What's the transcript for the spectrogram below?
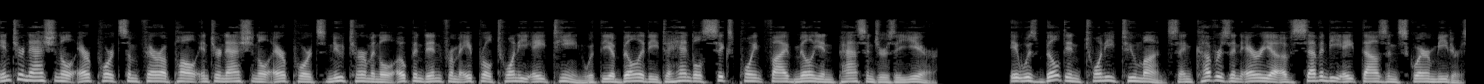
International Airport Simferopol International Airport's new terminal opened in from April 2018 with the ability to handle 6.5 million passengers a year. It was built in 22 months and covers an area of 78,000 square meters.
